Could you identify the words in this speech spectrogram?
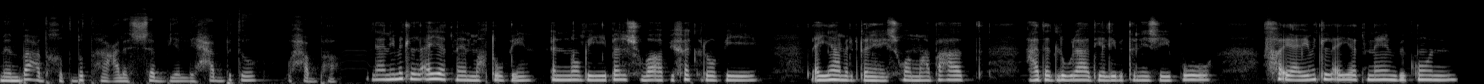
من بعد خطبتها على الشاب يلي حبته وحبها. يعني مثل أي اثنين مخطوبين إنه ببلشوا بقى بيفكروا بالأيام اللي بدهم يعيشوها مع بعض عدد الأولاد يلي بدهم يجيبوه. فيعني مثل أي اثنين بيكون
